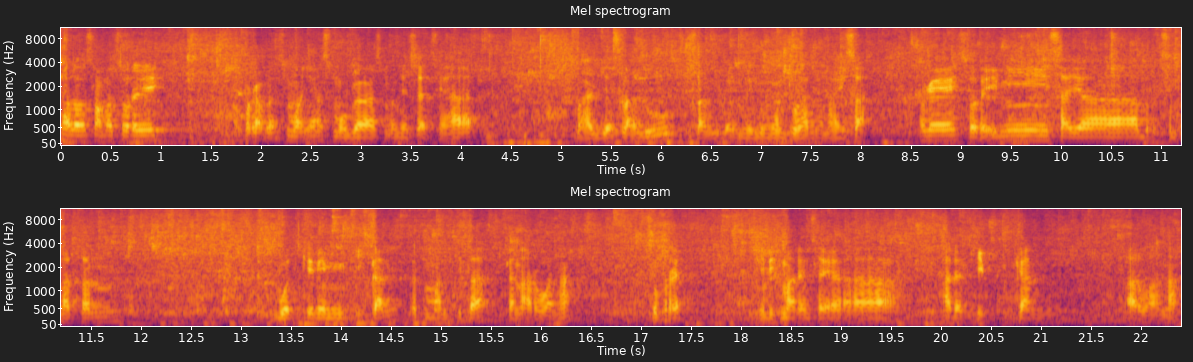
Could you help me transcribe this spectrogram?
Halo, selamat sore. Apa kabar semuanya? Semoga semuanya sehat-sehat, bahagia selalu, selalu dalam lindungan Tuhan Yang Maha Esa. Oke, sore ini saya berkesempatan buat kirim ikan ke teman kita, ikan arwana, super red. Jadi kemarin saya ada keep ikan arwana,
